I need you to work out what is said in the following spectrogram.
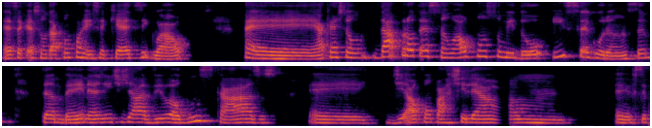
essa questão da concorrência que é desigual, é, a questão da proteção ao consumidor e segurança também, né? A gente já viu alguns casos é, de ao compartilhar um, é, você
